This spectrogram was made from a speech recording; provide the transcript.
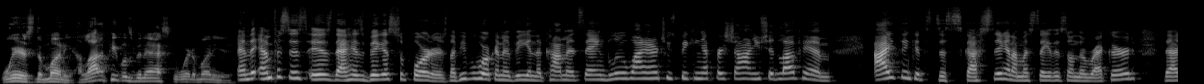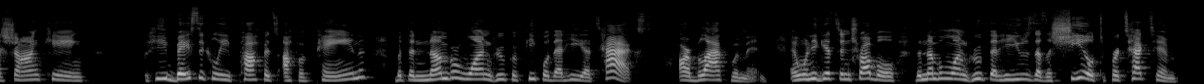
"Where's the money?" A lot of people's been asking where the money is. And the emphasis is that his biggest supporters, the people who are going to be in the comments saying, Blue, why aren't you speaking up for Shaun? You should love him. I think it's disgusting, and I'm going to say this on the record, that Shaun King, he basically profits off of pain, but the number one group of people that he attacks are black women. And when he gets in trouble, the number one group that he uses as a shield to protect him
